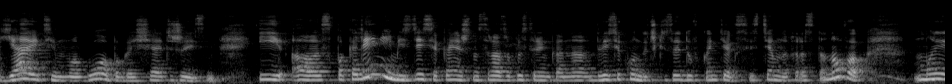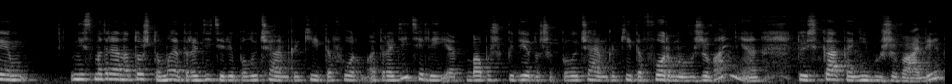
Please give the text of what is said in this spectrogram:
Я этим могу обогащать жизнь. И э, с поколениями, здесь я, конечно, сразу быстренько на две секундочки зайду в контекст системных расстановок, мы несмотря на то, что мы от родителей получаем какие-то формы, от родителей и от бабушек и дедушек получаем какие-то формы выживания, то есть как они выживали,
